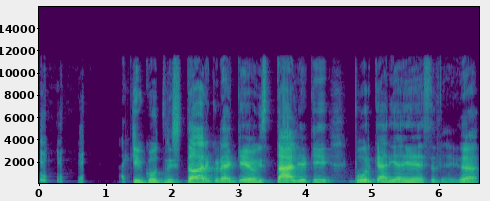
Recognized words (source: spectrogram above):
aqui encontro histórico, né? Que é o Stalin aqui. Porcaria é essa, velho? Né?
